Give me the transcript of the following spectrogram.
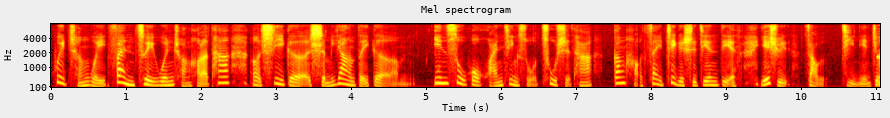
会成为犯罪温床。好了，它呃是一个什么样的一个因素或环境所促使它刚好在这个时间点，也许早。几年就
